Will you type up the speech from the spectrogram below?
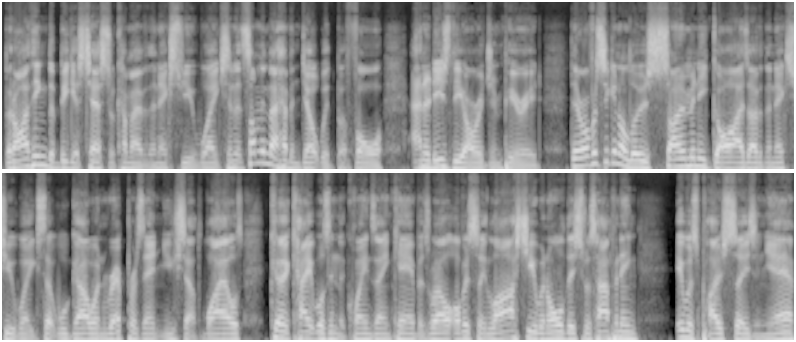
but I think the biggest test will come over the next few weeks. And it's something they haven't dealt with before, and it is the origin period. They're obviously going to lose so many guys over the next few weeks that will go and represent New South Wales. Kurt Kate was in the Queensland camp as well. Obviously, last year when all this was happening, it was postseason, yeah.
